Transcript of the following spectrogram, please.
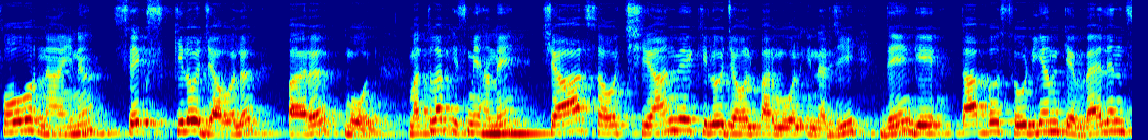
four nine six kilo joule per mole मतलब इसमें हमें चार सौ छियानवे किलो जौल पर मोल एनर्जी देंगे, तब सोडियम के वैलेंस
